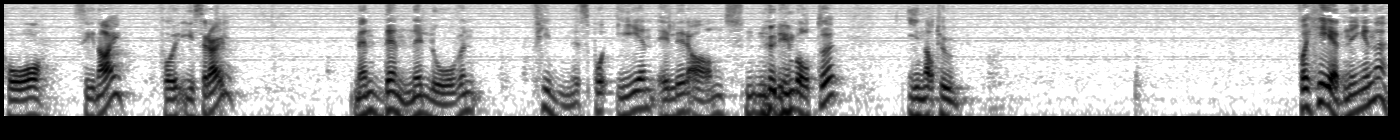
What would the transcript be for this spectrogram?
på Sinai for Israel, men denne loven finnes på en eller annen snurrig måte i naturen. For hedningene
